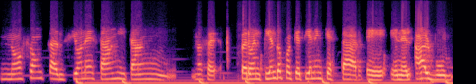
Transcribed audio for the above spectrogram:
no son canciones tan y tan, no sé, pero entiendo por qué tienen que estar eh, en el álbum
